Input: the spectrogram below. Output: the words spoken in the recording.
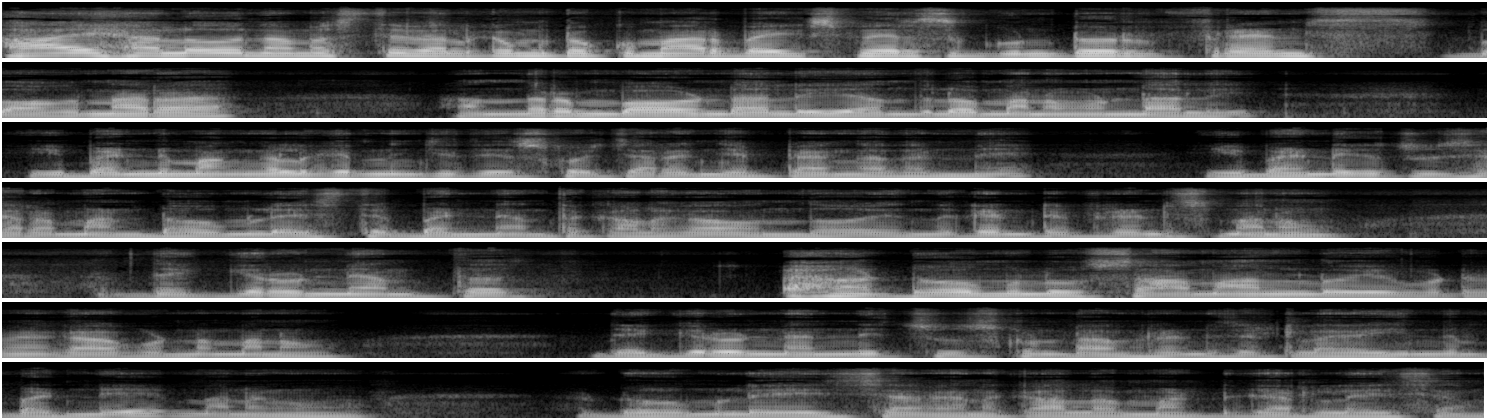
హాయ్ హలో నమస్తే welcome to Kumar bike spares Guntur friends. బాగున్నారా? అందరం బాగుండాలి అందులో మనం ఉండాలి. ఈ బండి మంగళగిరి నుంచి తీసుకొచ్చారని చెప్పాం కదండి. ఈ బండికి చూసారా మన డోమ్లో వేస్తే బండి ఎంత కలగా ఉందో. ఎందుకంటే ఫ్రెండ్స్ మనం దగ్గరుండి అంత డోములు సామాన్లు ఇవ్వటమే కాకుండా మనం దగ్గరుండి అన్నీ చూసుకుంటాం ఫ్రెండ్స్. ఇట్లా అయింది బండి. మనం డోములు వేసాం వెనకాల మడ్గర్లు వేసాం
